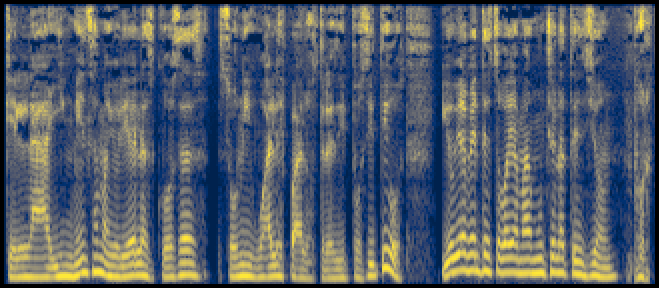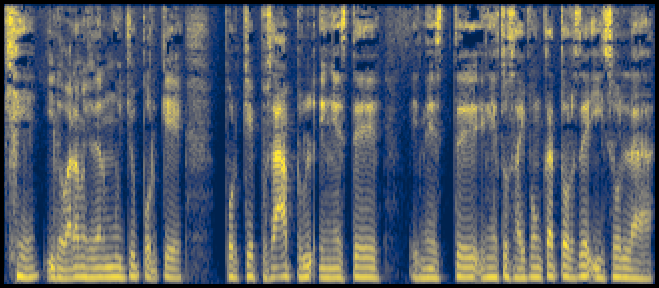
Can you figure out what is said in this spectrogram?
que la inmensa mayoría de las cosas son iguales para los tres dispositivos. Y obviamente esto va a llamar mucho la atención, ¿por qué? Y lo van a mencionar mucho porque porque pues Apple en este en este en estos iPhone 14 hizo la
